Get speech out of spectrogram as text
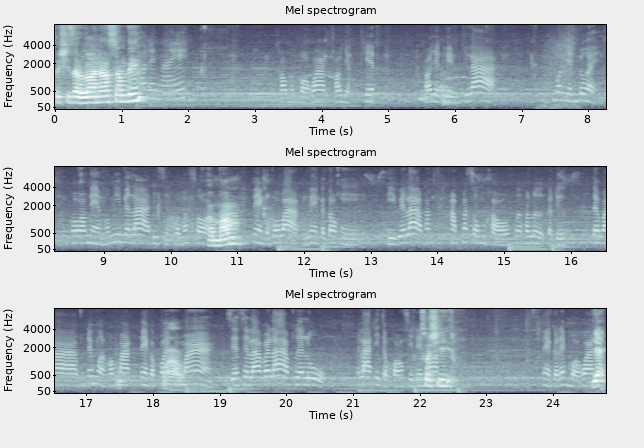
so she's a runner or something เข้าได้ไหมเขาบอกว่าเขาอยากเทศเขาอยากเล่นกีฬาบ่เห็นด้วย เพราะว่าแม่บ่มีเวลาที่สิเขามาสอน her mom แม่ก็บ่ว่างแม่ก็ต้องอีกเวลามาหับมาส่งเขาเพื่อเขาเลิกกระดึก แต่ว่าในเมื่อเขามากแม่ก็ปล่อยว้าวเขามาเสียสละเวลาเพื่อลูกเวลาที่เจ้าของสิได้น so อน she แม่ก็เลยบอกว่า yeah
